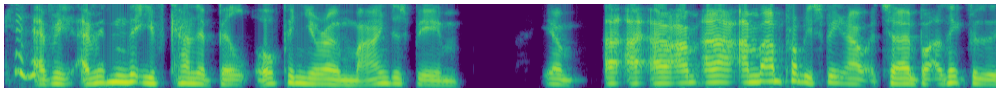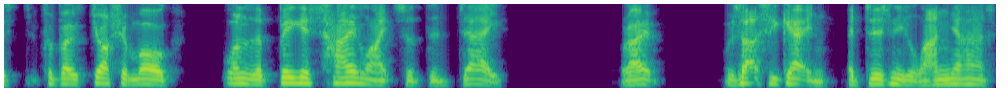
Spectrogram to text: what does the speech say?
every everything that you've kind of built up in your own mind as being, you know, I, I, I'm, I- I'm I'm probably speaking out of turn, but I think for the for both Josh and Morg, one of the biggest highlights of the day, right, was actually getting a Disney lanyard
